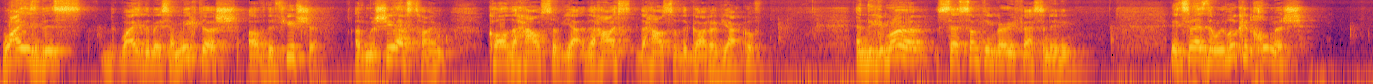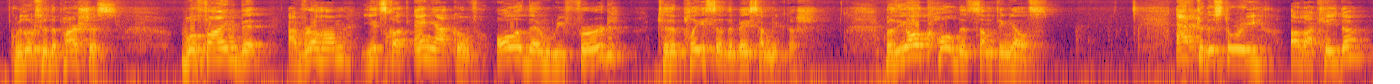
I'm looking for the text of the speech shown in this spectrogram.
Why is this? Why is the Beis Hamikdash of the future of Mashiach's time called the house of ya- the house the house of the God of Yaakov? And the Gemara says something very fascinating. It says that we look at Chumash we look through the Parshas, we'll find that Avraham, Yitzchak, and Yaakov, all of them referred to the place of the Beis Hamikdash. But they all called it something else. After the story of Akedah,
